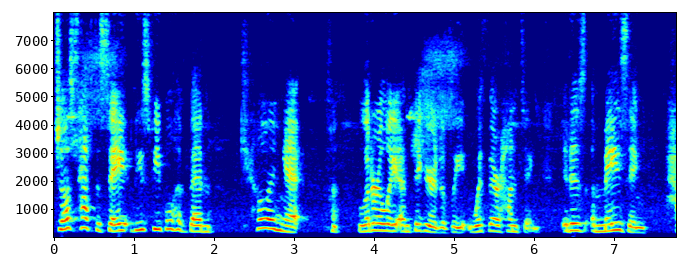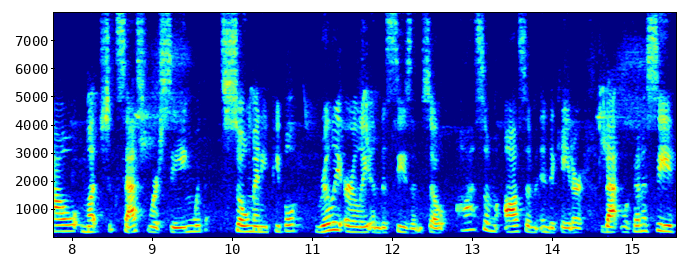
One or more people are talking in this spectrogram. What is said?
Just have to say, these people have been killing it, literally and figuratively, with their hunting. It is amazing how much success we're seeing with so many people really early in the season. So, awesome, awesome indicator that we're going to see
